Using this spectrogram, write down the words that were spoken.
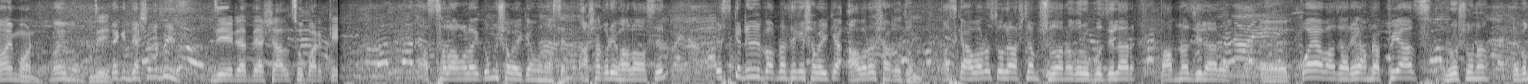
নয় মন। নয় মন। জি। এটা কি দেশের বীজ? জি এটা দেশাল সুপার কে আসসালামু আলাইকুম সবাই কেমন আছেন? আশা করি ভালো আছেন। এসকে টিভি পাবনা থেকে সবাইকে আবারও স্বাগতম। আজকে আবারও চলে আসলাম সুধানগর উপজেলার পাবনা জেলার কয়া বাজারে। আমরা পেঁয়াজ রসুন এবং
